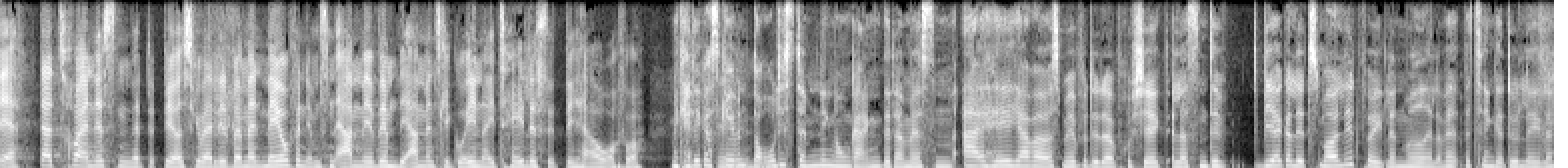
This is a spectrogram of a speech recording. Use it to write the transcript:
ja, der tror jeg næsten, at det også skal være lidt, hvad man mavefornemmelsen er med, hvem det er, man skal gå ind og i tale sætte det her overfor. Men kan det ikke også skabe øhm. en dårlig stemning nogle gange, det der med sådan, ej hey, jeg var også med på det der projekt, eller sådan, det virker lidt småligt på en eller anden måde, eller hvad, hvad tænker du, Leila?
